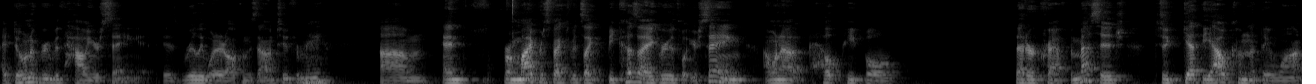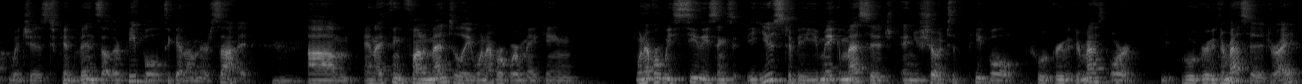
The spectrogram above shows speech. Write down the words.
I don't agree with how you're saying it. Is really what it all comes down to for me. Um, and from my perspective, it's like because I agree with what you're saying, I want to help people better craft the message to get the outcome that they want, which is to convince other people to get on their side. Um, and I think fundamentally, whenever we're making, whenever we see these things, it used to be you make a message and you show it to the people who agree with your message or who agree with your message, right?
